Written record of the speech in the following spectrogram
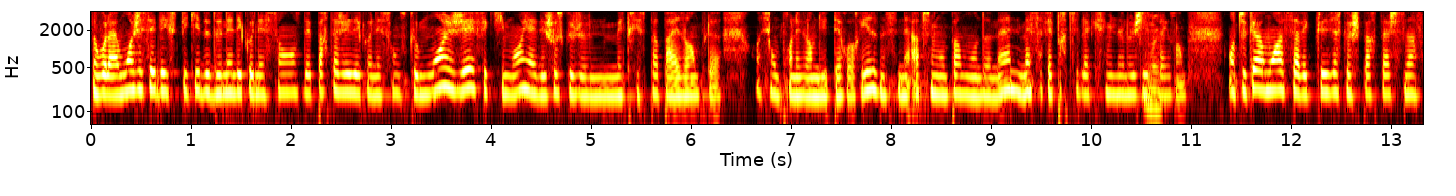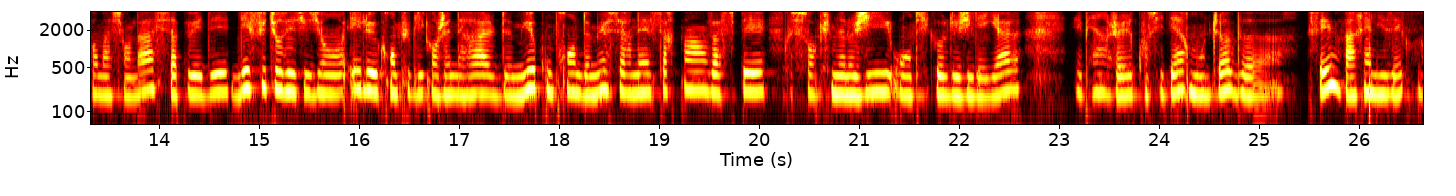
Donc voilà, moi j'essaie d'expliquer, de donner des connaissances, de partager des connaissances que moi j'ai effectivement. Il y a des choses que je ne maîtrise pas, par exemple, si on prend l'exemple du terrorisme, ce n'est absolument pas mon domaine, mais ça fait partie de la criminologie, par exemple. En tout cas, moi, c'est avec plaisir que je partage ces informations-là. Si ça peut aider les futurs étudiants et le grand public en général de mieux comprendre, de mieux cerner certains aspects, que ce soit en criminologie ou en psychologie légale, eh bien, je considère mon job euh, fait, enfin réalisé. Quoi.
